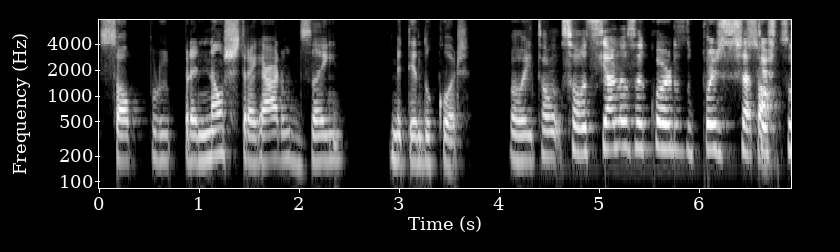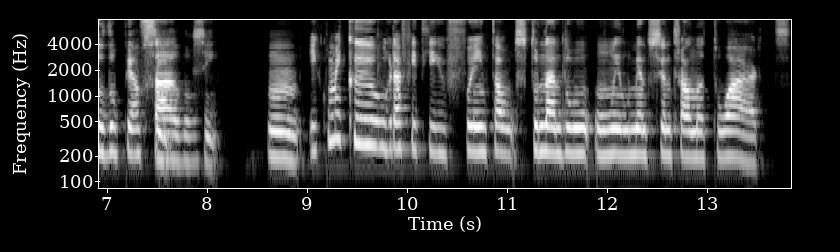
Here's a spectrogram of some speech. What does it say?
Só por, para não estragar o desenho metendo cor. Bom, então só adicionas a cor depois de já só. teres tudo pensado. Sim, sim. Hum, e como é que o grafite foi então se tornando um, um, elemento central na tua arte?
